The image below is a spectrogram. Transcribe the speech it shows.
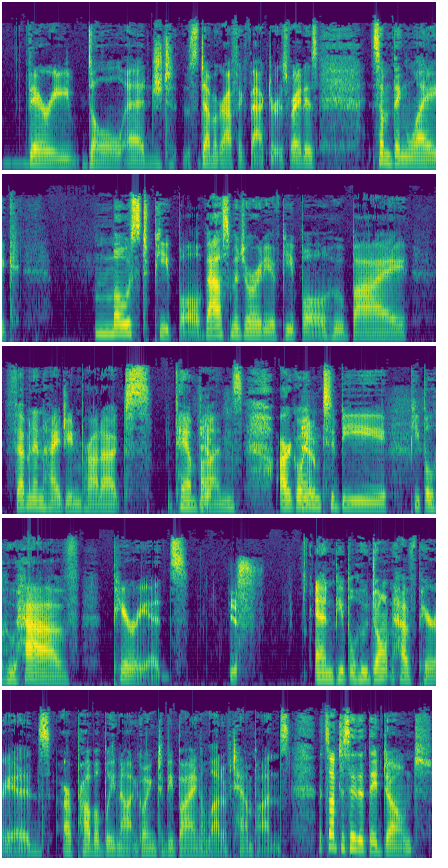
very dull edged demographic factors, right, is something like most people, vast majority of people who buy feminine hygiene products, tampons, yep. are going yep. to be people who have periods. Yes. And people who don't have periods are probably not going to be buying a lot of tampons. That's not to say that they don't,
